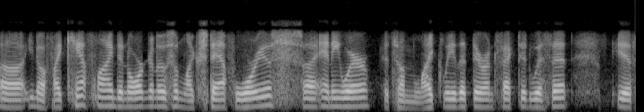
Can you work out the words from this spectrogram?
uh, you know, if I can't find an organism like Staph aureus uh, anywhere, it's unlikely that they're infected with it. If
